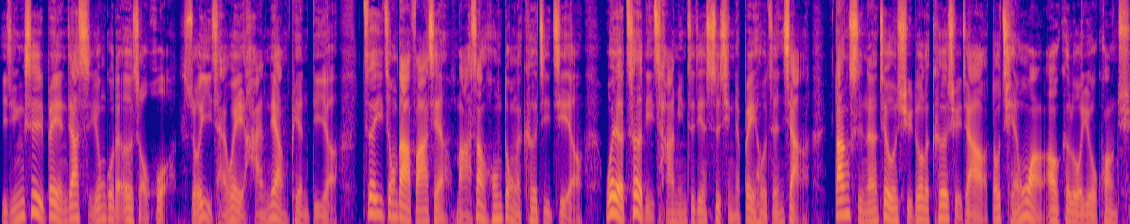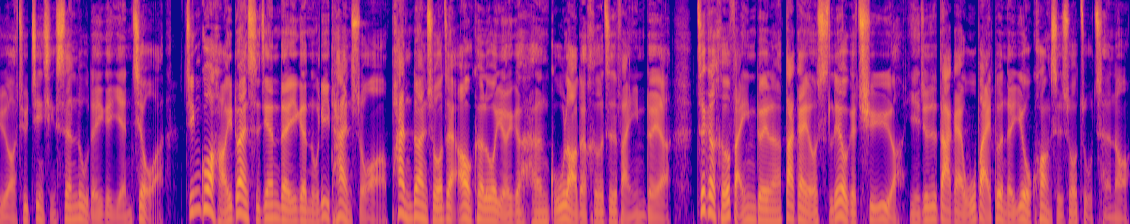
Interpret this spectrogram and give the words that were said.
已经是被人家使用过的二手货，所以才会含量偏低啊。这一重大发现马上轰动了科技界哦。为了彻底查明这件事情的背后真相，当时呢就有许多的科学家哦都前往奥克洛铀矿区哦去进行深入的一个研究啊。经过好一段时间的一个努力探索，判断说在奥克洛有一个很古老的核子反应堆啊，这个核反应堆呢，大概有十六个区域哦，也就是大概五百吨的铀矿石所组成哦。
